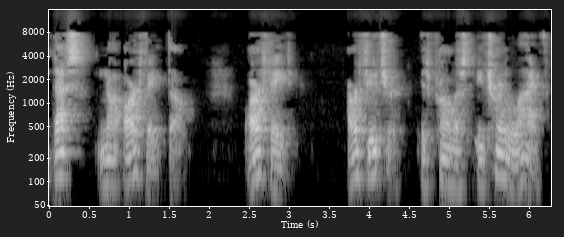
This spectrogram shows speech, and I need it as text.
That's not our fate, though. Our fate, our future, is promised eternal life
